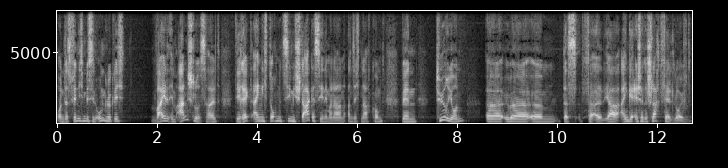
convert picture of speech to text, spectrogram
Und das finde ich ein bisschen unglücklich, weil im Anschluss halt direkt eigentlich doch eine ziemlich starke Szene meiner Ansicht nach kommt, wenn Tyrion äh, über ähm, das ja, eingeäscherte Schlachtfeld läuft.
